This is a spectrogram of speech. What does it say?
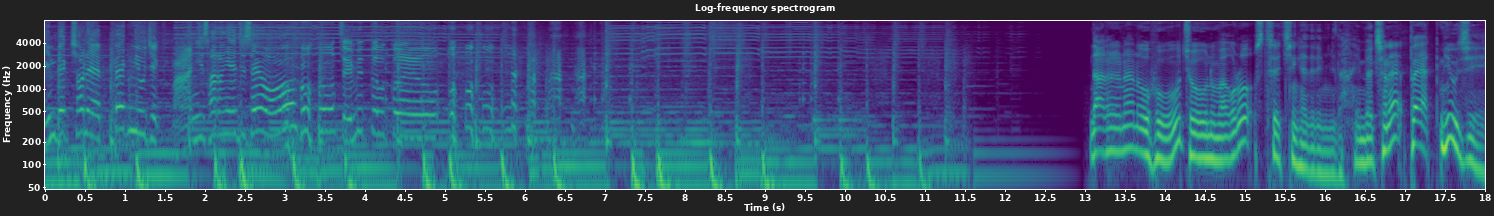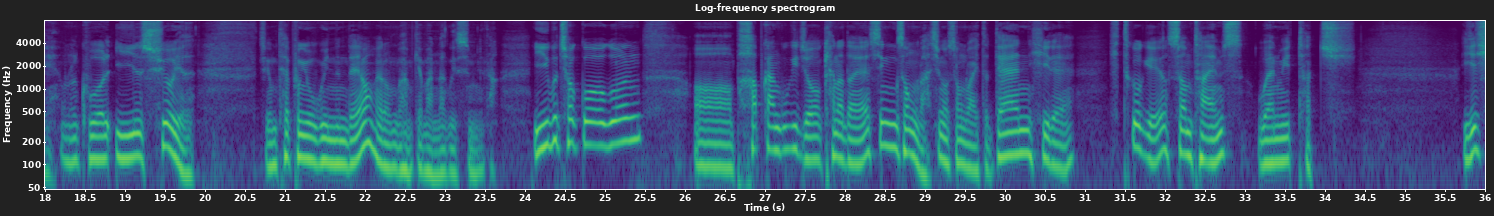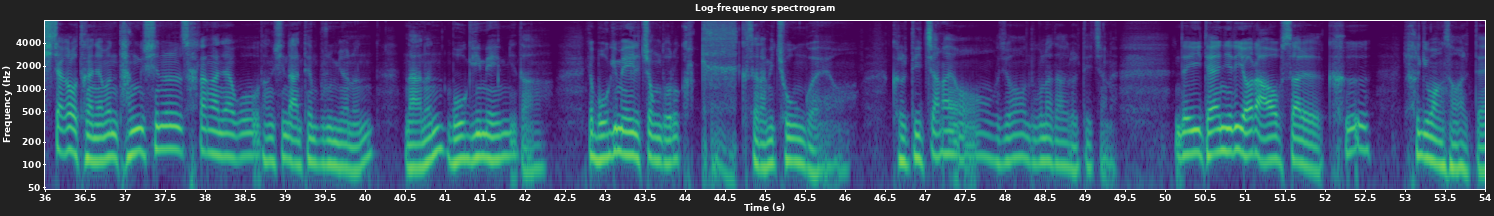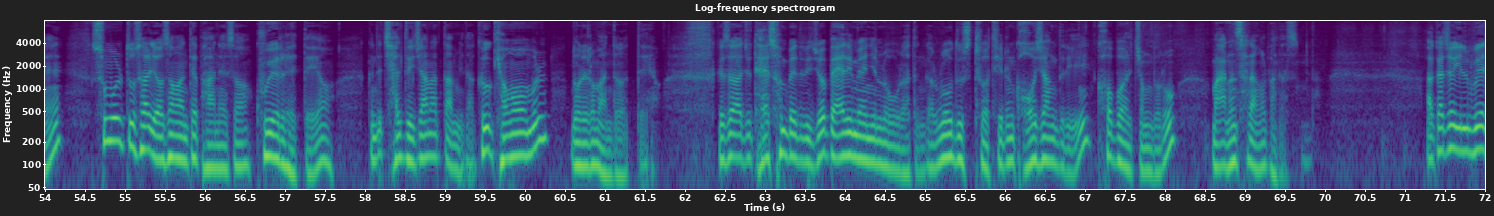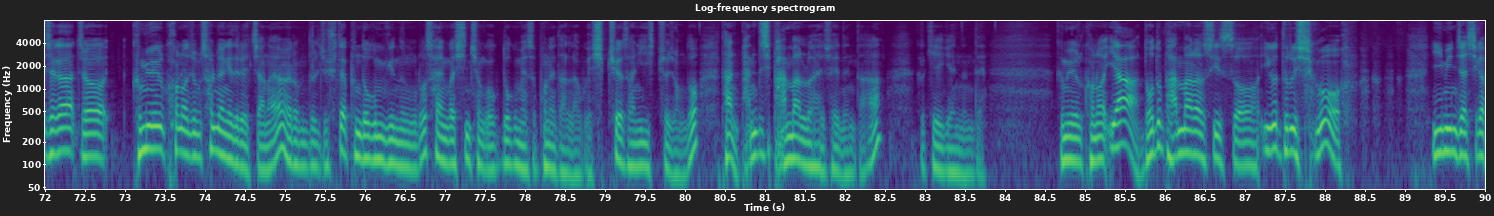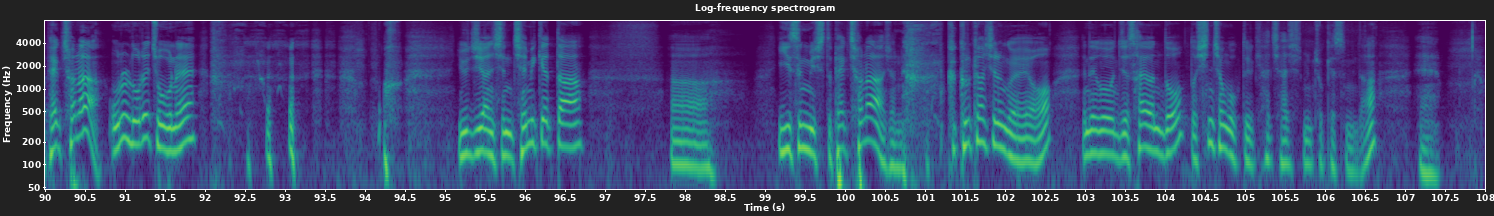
임백천의 백뮤직 많이 사랑해 주세요 재밌을 거예요 나른한 오후 좋은 음악으로 스트레칭 해드립니다. 인백천의 백뮤직 오늘 9월 2일 수요일 지금 태풍이 오고 있는데요. 여러분과 함께 만나고 있습니다. 2부 첫 곡은 어, 팝 강국이죠. 캐나다의 싱송라, 싱어송라이터 댄 힐의 히트곡이에요. Sometimes When We Touch. 이게 시작을 어떻게 하냐면 당신을 사랑하냐고 당신 나한테 물으면은 나는 목이 메입니다. 그러니까 목이 메일 정도로 그렇게 그 사람이 좋은 거예요. 그럴 때 있잖아요. 그죠? 누구나 다 그럴 때 있잖아요. 근데 이 데니엘이 19살 그 혈기왕성할 때 22살 여성한테 반해서 구애를 했대요. 근데 잘 되지 않았답니다. 그 경험을 노래로 만들었대요. 그래서 아주 대선배들이죠. 베리 매닐로우라든가 로드 스튜어트 이런 거장들이 커버할 정도로 많은 사랑을 받았습니다. 아까 저 일부에 제가 저 금요일 코너 좀 설명해 드렸잖아요. 여러분들 휴대폰 녹음 기능으로 사연과 신청곡 녹음해서 보내달라고요. 10초에서 한 20초 정도. 단 반드시 반말로 하셔야 된다. 그렇게 얘기했는데. 금요일 코너, 야, 너도 반말할 수 있어. 이거 들으시고, 이민자 씨가, 백천아, 오늘 노래 좋으네? 유지한 씨는 재밌겠다. 어, 이승미 씨도 백천아 하셨네. 그, 그 렇게 하시는 거예요. 근데 그 이제 사연도 또 신청곡도 이렇게 같이 하시면 좋겠습니다. 예.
